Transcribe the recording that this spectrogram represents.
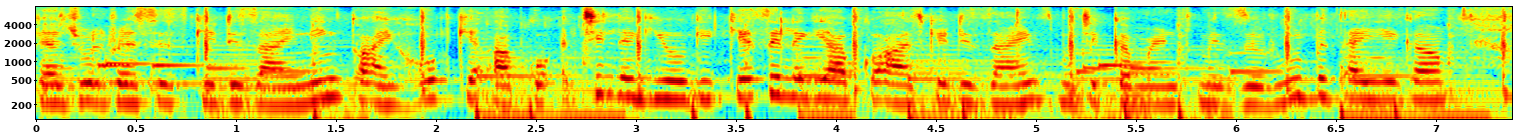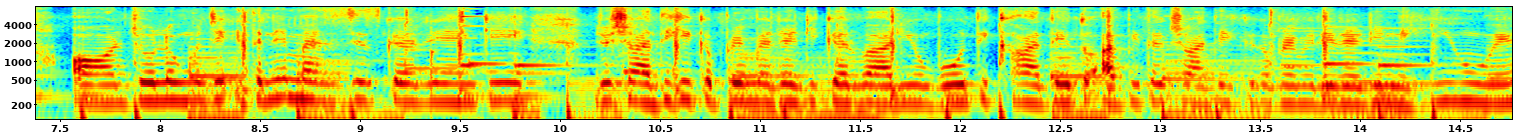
कैजुअल ड्रेसेस की डिज़ाइनिंग तो आई होप कि आपको अच्छी लगी होगी। कैसे लगी आपको आज के डिज़ाइंस मुझे कमेंट्स में ज़रूर बताइएगा। और जो लोग मुझे इतने मैसेजेस कर रहे हैं कि जो शादी के कपड़े मैं रेडी करवा रही हूँ वो दिखा दे तो अभी तक शादी के कपड़े मेरे रेडी नहीं हुए।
